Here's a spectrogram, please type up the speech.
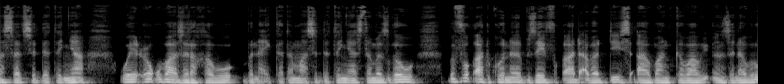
መሰል ስደተኛ ወይ ዑቕባ ዝረኸቡ፣ ብናይ ከተማ ስደተኛ ዝተመዝገቡ፣ ብፍቓድ ኮነ ብዘይ ፍቓድ ኣብ ኣዲስ ኣበባን ከባቢኡን ዝነብሩ፣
